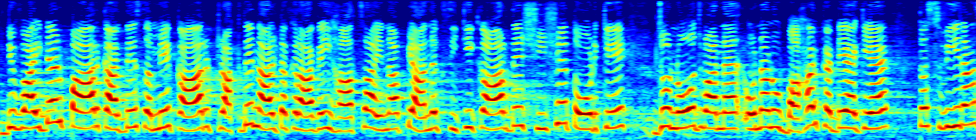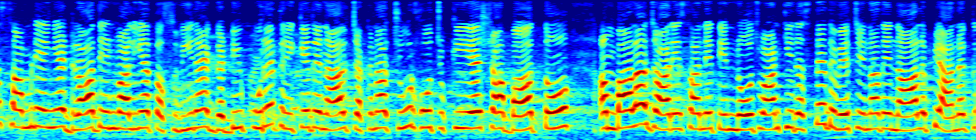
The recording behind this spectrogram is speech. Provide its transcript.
ਡਿਵਾਈਡਰ ਪਾਰ ਕਰਦੇ ਸਮੇਂ ਕਾਰ ਟਰੱਕ ਦੇ ਨਾਲ ਟਕਰਾ ਗਈ। ਹਾਦਸਾ ਇੰਨਾ ਭਿਆਨਕ ਸੀ ਕਿ ਕਾਰ ਦੇ ਸ਼ੀਸ਼ੇ ਤੋੜ ਕੇ ਜੋ ਨੌਜਵਾਨ ਹੈ, ਉਹਨਾਂ ਨੂੰ ਬਾਹਰ ਕੱਢਿਆ ਗਿਆ ਤਸਵੀਰਾਂ ਸਾਹਮਣੇ ਆਈਆਂ, ਡਰਾ ਦੇਣ ਵਾਲੀਆਂ ਤਸਵੀਰਾਂ ਗੱਡੀ ਪੂਰੇ ਤਰੀਕੇ ਦੇ ਨਾਲ ਚਕਨਾਚੂਰ ਹੋ ਚੁੱਕੀ ਹੈ। ਸ਼ਾਹਬਾਦ ਤੋਂ ਅੰਬਾਲਾ ਜਾ ਰਹੇ ਸਨ ਇਹ ਤਿੰਨ ਨੌਜਵਾਨ ਕੀ ਰਸਤੇ ਦੇ ਵਿੱਚ ਇਹਨਾਂ ਦੇ ਨਾਲ ਭਿਆਨਕ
